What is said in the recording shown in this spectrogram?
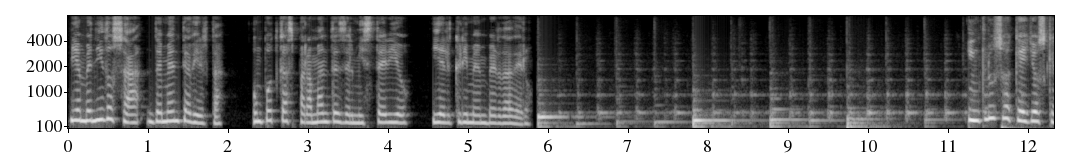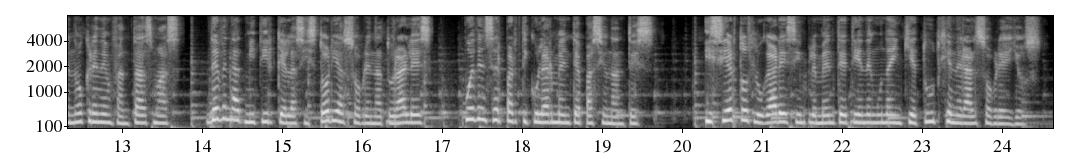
Bienvenidos a De Mente Abierta, un podcast para amantes del misterio y el crimen verdadero. Incluso aquellos que no creen en fantasmas deben admitir que las historias sobrenaturales pueden ser particularmente apasionantes, y ciertos lugares simplemente tienen una inquietud general sobre ellos.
